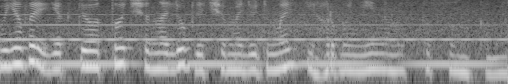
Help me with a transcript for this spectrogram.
Уяви, як ти оточена люблячими людьми і гармонійними стосунками.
